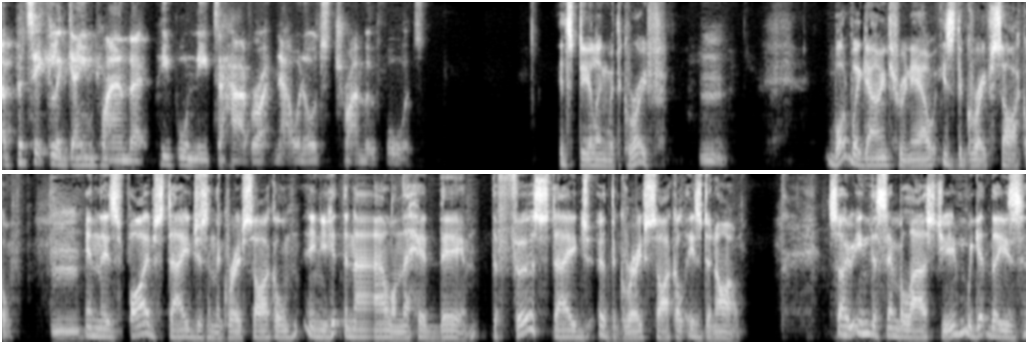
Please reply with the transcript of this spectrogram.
a particular game plan that people need to have right now in order to try and move forwards? It's dealing with grief. Mm. What we're going through now is the grief cycle. Mm. And there's five stages in the grief cycle, and you hit the nail on the head there. The first stage of the grief cycle is denial. So in December last year, we get these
